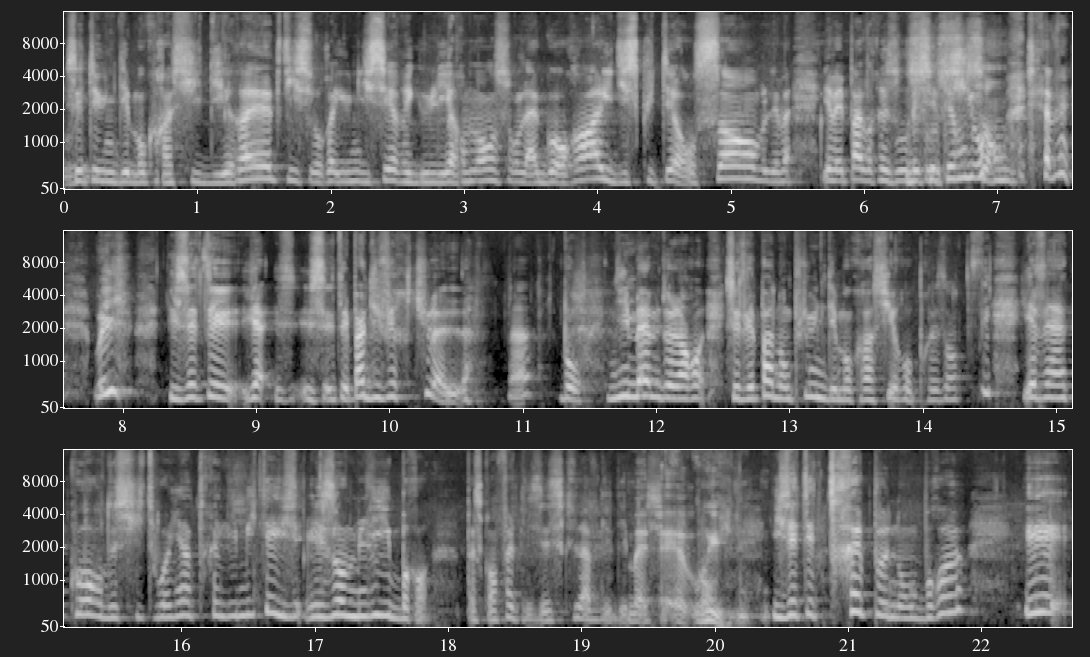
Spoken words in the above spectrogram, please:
C'était une démocratie directe. Ils se réunissaient régulièrement sur l'agora. Ils discutaient ensemble. Il n'y avait pas de réseaux Mais sociaux. Mais c'était ensemble. oui, ils étaient. C'était pas du virtuel. Hein. bon, ni même de la. C'était pas non plus une démocratie représentative. Il y avait un corps de citoyens très limité. Les hommes libres, parce qu'en fait, les esclaves des démocraties. Euh, oui. Ils étaient très peu nombreux et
